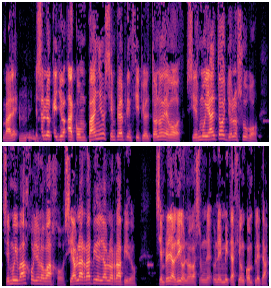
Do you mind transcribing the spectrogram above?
¿Vale? Mm. Eso es lo que yo acompaño siempre al principio, el tono de voz. Si es muy alto, yo lo subo. Si es muy bajo, yo lo bajo. Si habla rápido, yo hablo rápido. Siempre ya os digo, no va a ser una, una imitación completa.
